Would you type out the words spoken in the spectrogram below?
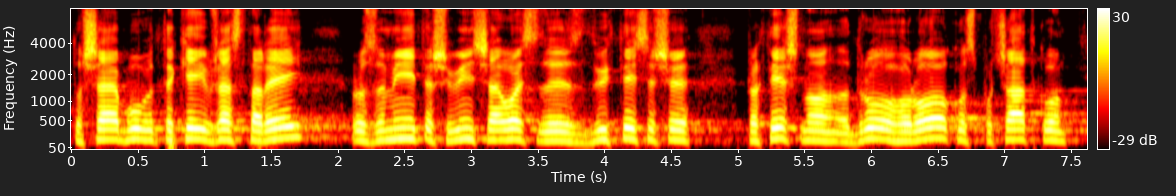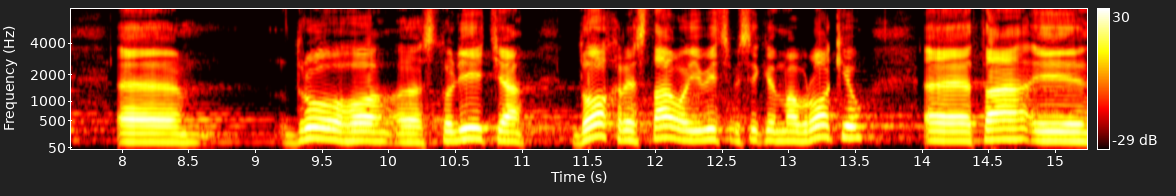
то ще був такий вже старий. Розумієте, що він ще ось з 2000 практично другого року, спочатку другого е, століття до Христа, уявіть собі, скільки він мав років, е, та і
